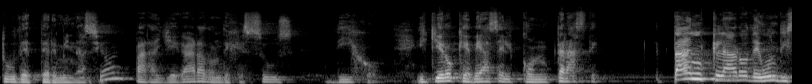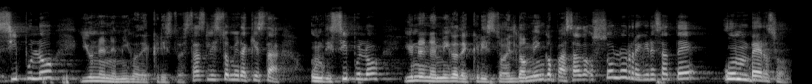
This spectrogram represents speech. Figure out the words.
tu determinación para llegar a donde Jesús dijo. Y quiero que veas el contraste tan claro de un discípulo y un enemigo de Cristo. ¿Estás listo? Mira, aquí está, un discípulo y un enemigo de Cristo. El domingo pasado, solo regrésate un verso.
